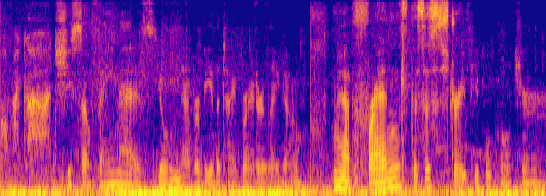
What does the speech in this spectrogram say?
Oh my god, she's so famous. You'll never be the typewriter Lego. We had friends. This is straight people culture.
